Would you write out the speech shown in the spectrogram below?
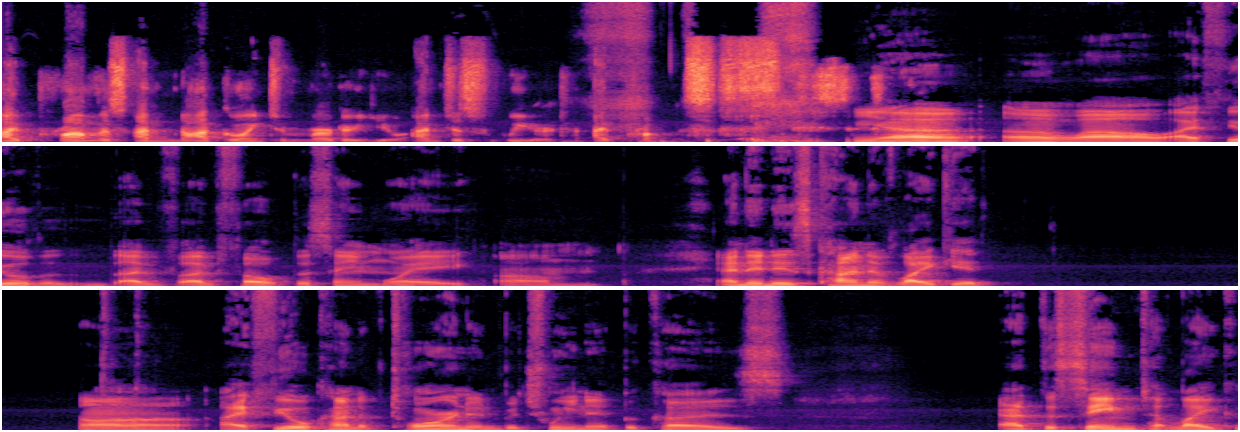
I promise I'm not going to murder you. I'm just weird. I promise. yeah. Oh wow. I feel that I've I've felt the same way. Um, and it is kind of like it. Uh, I feel kind of torn in between it because at the same time, like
